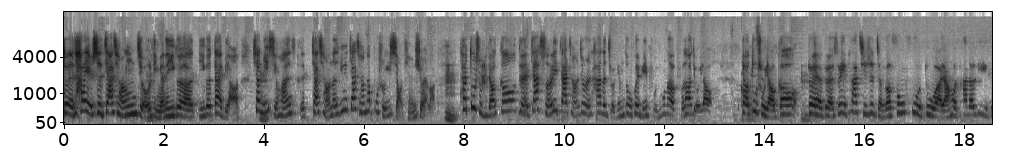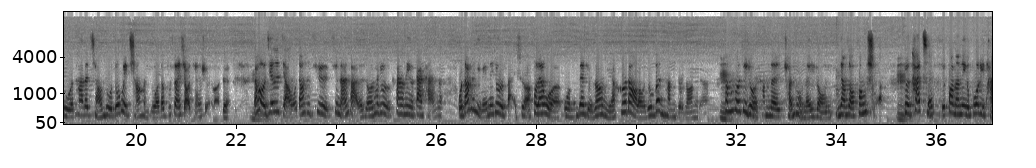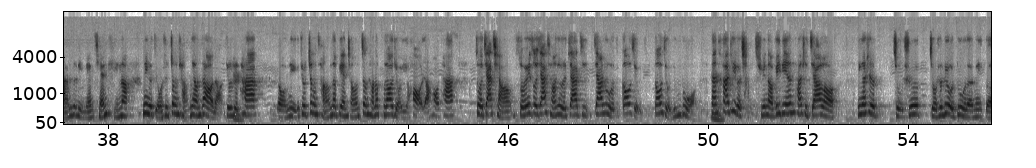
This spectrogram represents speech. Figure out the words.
对，它也是加强酒里面的一个一个代表。像你喜欢加强的，因为加强它不属于小甜水了，嗯，它度数比较高。对，加所谓加强就是它的酒精度会比普通的葡萄酒要要度数要高。对对，所以它其实整个丰富度啊，然后它的力度、它的强度都会强很多，它不算小甜水了。对，然后我接着讲，我当时去去南法的时候，他就看到那个大坛子。我当时以为那就是摆设，后来我我们在酒庄里面喝到了，我就问他们酒庄的人，他们说这就是他们的传统的一种酿造方式，就是它前提放到那个玻璃坛子里面，前提呢那个酒是正常酿造的，就是它有那个就正常的变成正常的葡萄酒以后，然后它做加强，所谓做加强就是加进加入高酒高酒精度，但它这个产区呢，VDN 它是加了，应该是。九十九十六度的那个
